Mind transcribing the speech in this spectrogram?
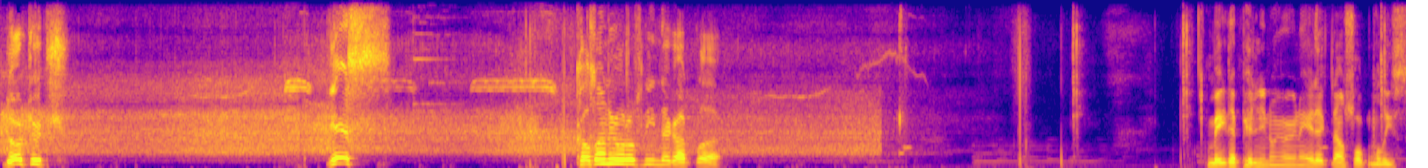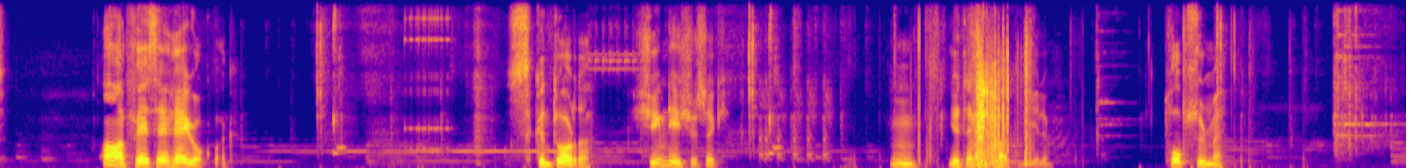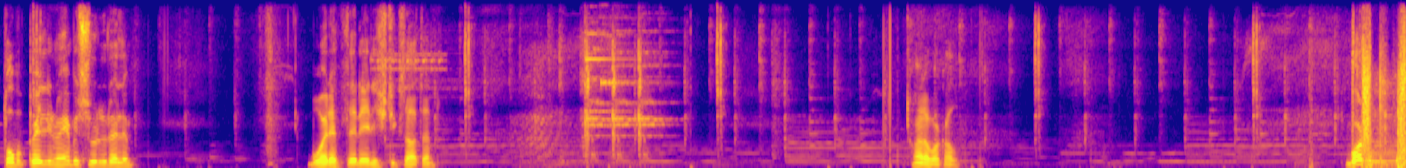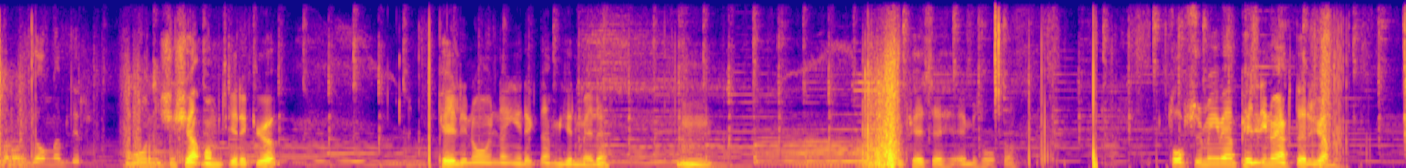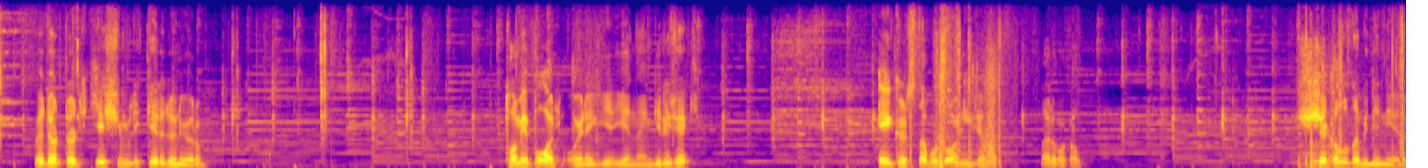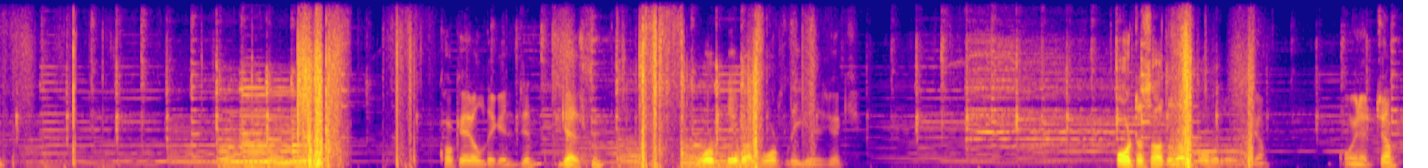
4-3. Yes. Kazanıyoruz Lindegaard'la. Belki de Pellino'yu oyuna yedekten sokmalıyız. Ama FSH yok bak. Sıkıntı orada. Şeyi mi değiştirsek? Hmm. Yetenek kartı diyelim. Top sürme. Topu Pellino'ya bir sürdürelim. Bu hedeflere eriştik zaten. Hadi bakalım. Bu arada dükkandan oyuncu alınabilir. Ama onun için şey yapmamız gerekiyor. Pellino oyundan yedekten mi girmeli? Hmm. Bir FSH'miz olsa. Top sürmeyi ben Pellino'ya aktaracağım. Ve 4-4-2'ye şimdilik geri dönüyorum. Tommy Paul oyuna yeniden girecek. Akers da burada oynayacak. Hadi bakalım. Şakalı da bir deneyelim. Coquerel de gelsin. gelsin. Wardley var. Wardley gelecek. Orta sahada da over'da oynayacağım. Oynatacağım.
